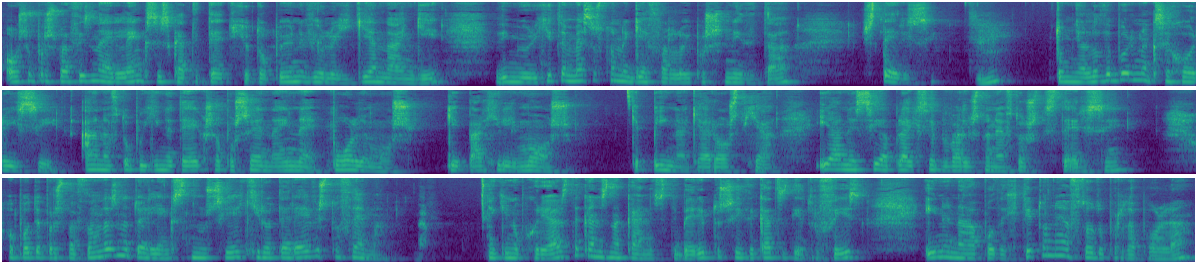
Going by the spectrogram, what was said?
Όσο προσπαθείς να ελέγξεις κάτι τέτοιο, το οποίο είναι βιολογική ανάγκη, δημιουργείται μέσα στον εγκέφαλο υποσυνείδητα στέρηση. Το μυαλό δεν μπορεί να ξεχωρίσει αν αυτό που γίνεται έξω από σένα είναι πόλεμος και υπάρχει λοιμός και πείνα και αρρώστια, ή αν εσύ απλά έχεις επιβάλει στον εαυτό σου τη στέρηση. Οπότε προσπαθώντας να το ελέγξεις στην ουσία, χειροτερεύεις το θέμα. Ναι. Εκείνο που χρειάζεται κανείς να κάνει στην περίπτωση ειδικά της διατροφής είναι να αποδεχτεί τον εαυτό του πρώτα απ' όλα,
